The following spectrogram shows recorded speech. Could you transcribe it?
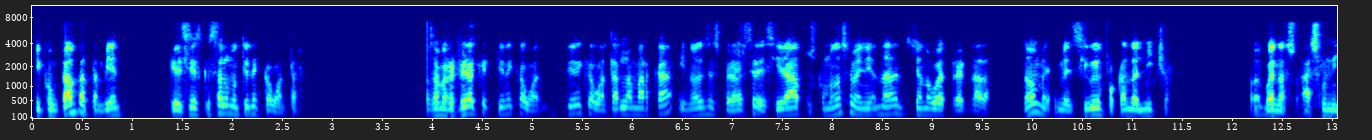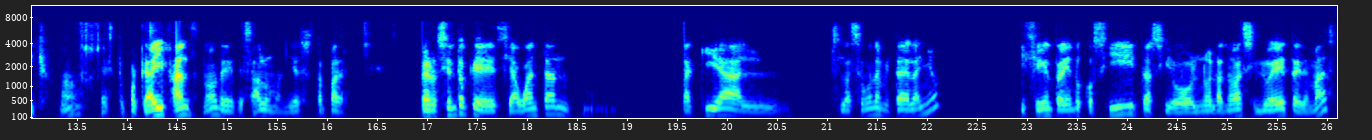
y con Campa también, que decía es que Salomon tiene que aguantar. O sea, me refiero a que tiene que, tiene que aguantar la marca y no desesperarse decir, ah, pues como no se venía nada, entonces ya no voy a traer nada, ¿no? Me, sigo enfocando al nicho. Bueno, a su nicho, ¿no? Este, porque hay fans, ¿no? De, de Salomon y eso está padre. Pero siento que si aguantan de aquí a pues, la segunda mitad del año y siguen trayendo cositas y o no, la nueva silueta y demás,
